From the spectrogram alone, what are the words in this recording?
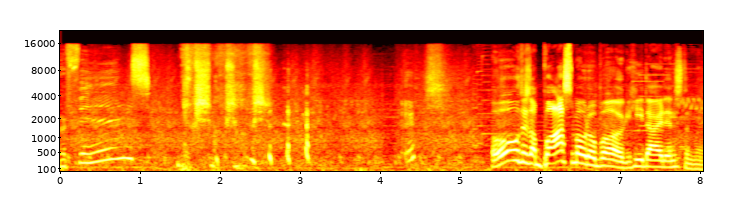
orphans. Oh, there's a boss moto bug. He died instantly.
